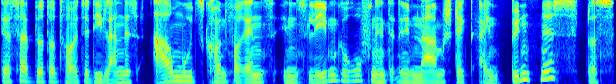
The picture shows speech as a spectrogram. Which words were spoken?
Deshalb wird dort heute die Landesarmutskonferenz ins Leben gerufen. Hinter dem Namen steckt ein Bündnis, das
